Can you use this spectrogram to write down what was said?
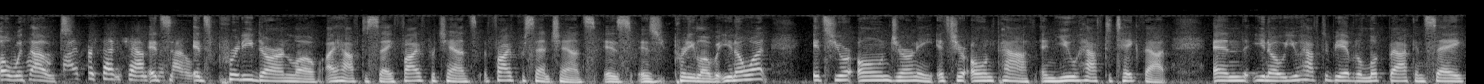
oh, without. five percent chance It's without. it's pretty darn low, I have to say. Five percent five percent chance is is pretty low. But you know what? It's your own journey. It's your own path, and you have to take that. And you know you have to be able to look back and say,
